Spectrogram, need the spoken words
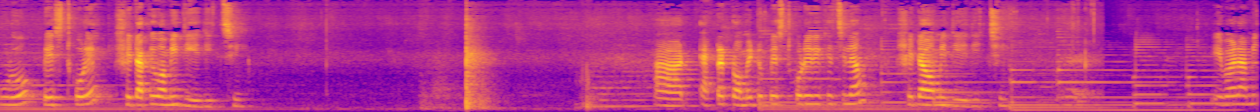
পুরো পেস্ট করে সেটাকেও আমি দিয়ে দিচ্ছি। আর একটা টমেটো পেস্ট করে রেখেছিলাম, সেটাও আমি দিয়ে দিচ্ছি। এবার আমি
